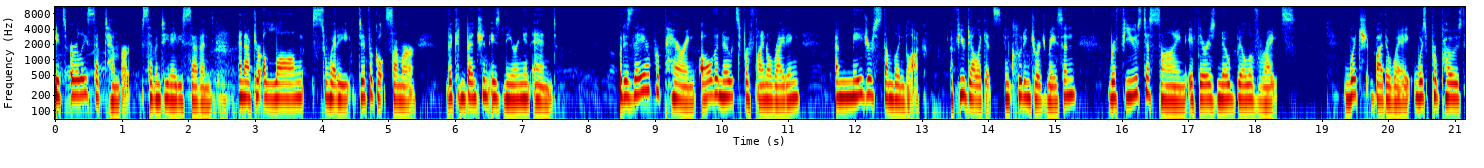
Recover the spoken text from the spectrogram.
It's early September 1787, and after a long, sweaty, difficult summer, the convention is nearing an end. But as they are preparing all the notes for final writing, a major stumbling block, a few delegates, including George Mason, refuse to sign if there is no Bill of Rights, which, by the way, was proposed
